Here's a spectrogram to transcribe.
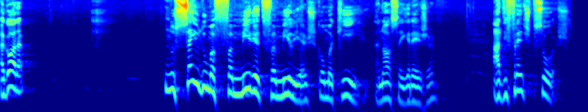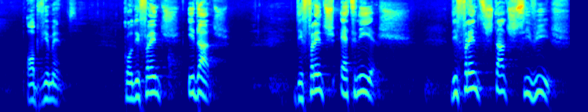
Agora, no seio de uma família de famílias, como aqui a nossa igreja, há diferentes pessoas, obviamente, com diferentes idades, diferentes etnias, diferentes estados civis,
